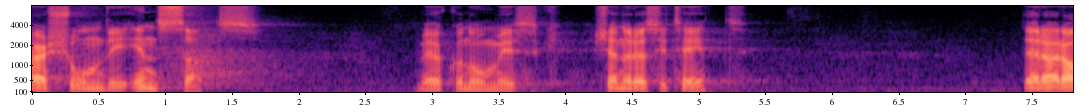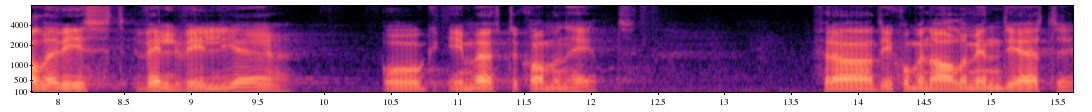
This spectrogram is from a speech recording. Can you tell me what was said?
personlig innsats, med økonomisk sjenerøsitet. Dere har alle vist velvilje og imøtekommenhet fra de kommunale myndigheter,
